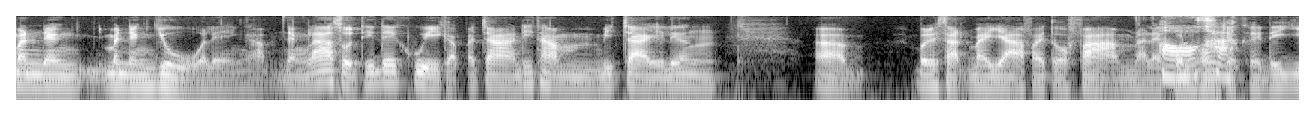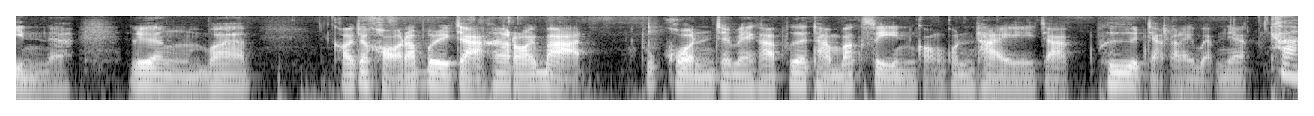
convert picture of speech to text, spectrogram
มันยังมันยังอยู่อะไรครับ อย่างล่าสุดที่ได้คุยกับอาจารย์ที่ทำวิจัยเรื่องบริษัทใบยาไฟตัวฟาร์มหลายๆคนคงจะเคยได้ยินนะเรื่องว่าเขาจะขอรับบริจาค 500 บาททุกคนใช่ไหมครับ เพื่อทำวัคซีนของคนไทยจากพืชจากอะไรแบบเนี้ยค่ะ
